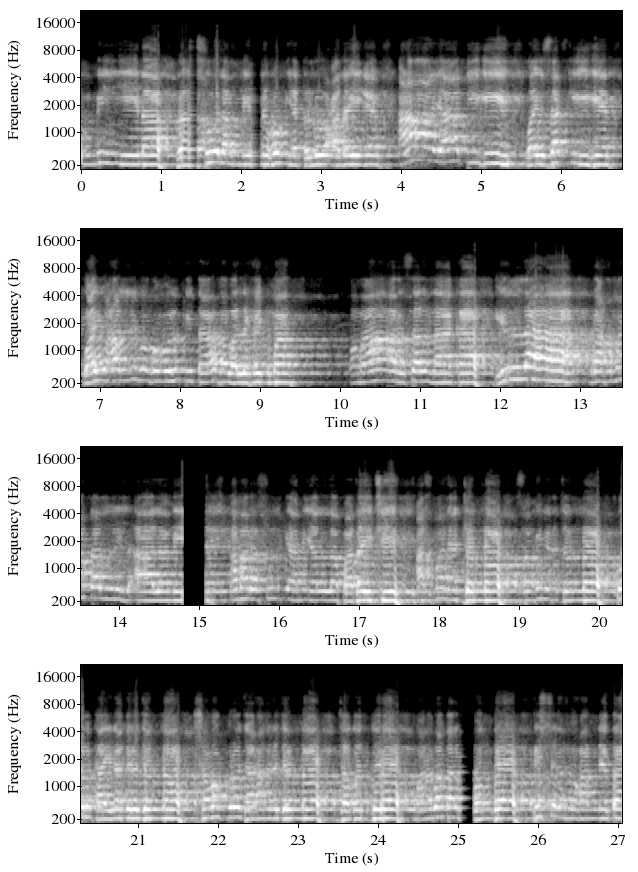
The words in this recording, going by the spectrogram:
উম্মিয়িনা রাসূলাম মিনহুম ইয়াতলু আলাইহিম আয়াতিহি ওয়া ওয়া ইউআল্লিমুহুমুল কিতাবা ওয়াল হিকমা। আমার রসুলকে আমি আল্লাহ পাঠাইছি আসমানের জন্য, জমিনের জন্য, কুল কায়নাতের জন্য, সমগ্র জাহানের জন্য, জগৎগুরু, মানবতার বন্ধ, বিশ্বের মহান নেতা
